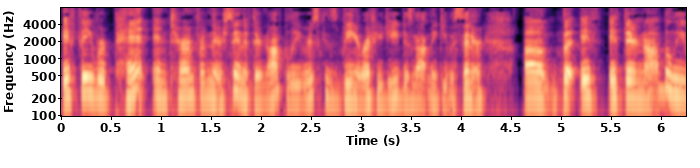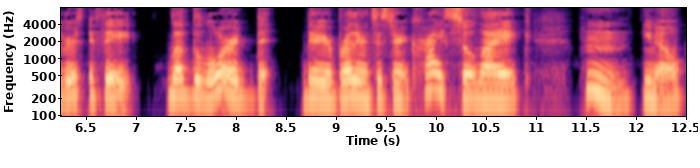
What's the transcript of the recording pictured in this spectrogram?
if they repent and turn from their sin if they're not believers because being a refugee does not make you a sinner um, but if if they're not believers if they love the lord that they're your brother and sister in christ so like hmm you know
